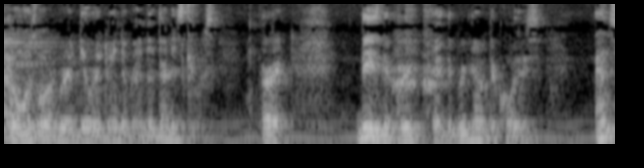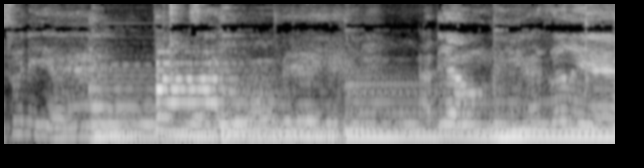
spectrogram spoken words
That was what were doing the pentatonic scales. All right, this is the break, uh, the breakdown of the chords. And soon yeah, so and soon yeah,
